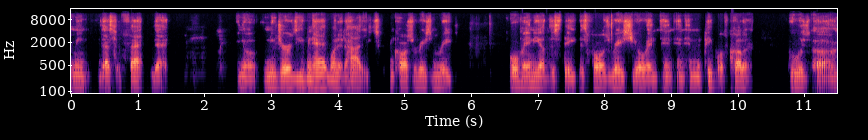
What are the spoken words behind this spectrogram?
I mean, that's a fact that, you know, New Jersey even had one of the highest incarceration rates over any other state as far as ratio and, and, and, and the people of color who was uh,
